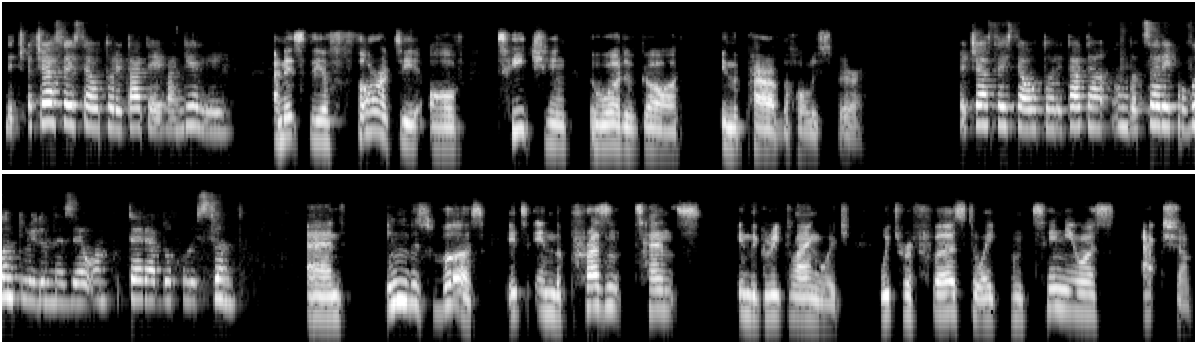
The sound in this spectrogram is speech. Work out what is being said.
Deci aceasta este autoritatea Evangheliei And it's the authority of teaching the word of God in the power of the Holy Spirit. Și aceasta este autoritatea învățării cuvântului Dumnezeu în puterea Duhului Sfânt. And in this verse, it's in the present tense in the Greek language, which refers to a continuous action.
